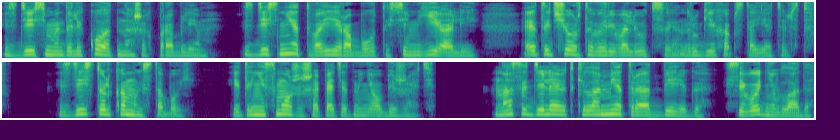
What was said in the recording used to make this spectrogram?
Здесь мы далеко от наших проблем. Здесь нет твоей работы, семьи, Али — это чёртова революция, других обстоятельств. Здесь только мы с тобой, и ты не сможешь опять от меня убежать. Нас отделяют километры от берега. Сегодня, Влада,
